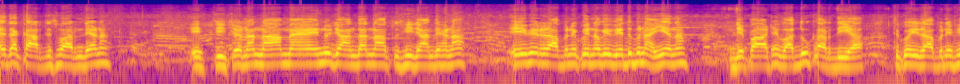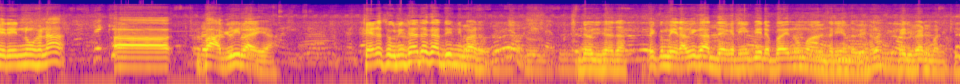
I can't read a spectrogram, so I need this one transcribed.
ਇਹਦਾ ਕਾਰਜ ਸਵਾਰਨ ਡਿਆ ਨਾ। ਇਸ ਚੀਜ਼ 'ਚ ਨਾ ਨਾ ਮੈਂ ਇਹਨੂੰ ਜਾਣਦਾ ਨਾ ਤੁਸੀਂ ਜਾਣਦੇ ਹਨਾ। ਇਹ ਫਿਰ ਰੱਬ ਨੇ ਕੋਈ ਨਾ ਕੋਈ ਵਿਧ ਬਣਾਈ ਹੈ ਨਾ। ਜੇ ਪਾਠ ਇਹ ਵਾਧੂ ਕਰਦੀ ਆ ਤੇ ਕੋਈ ਰੱਬ ਨੇ ਫਿਰ ਇਹਨੂੰ ਹਨਾ ਆ ਭਾਗ ਵੀ ਲਾਏ ਆ। ਕਿਹੜਾ ਸੁਖਨੀ ਸਾਹਿਬ ਦਾ ਕਰਦੀ ਨਹੀਂ ਪਾਠ ਜੋਜੀ ਸਾਹਿਬ ਦਾ। ਇੱਕ ਮੇਰਾ ਵੀ ਕਰ ਦਿਆ ਕਰੀ ਵੀ ਰੱਬਾ ਇਹਨੂੰ ਇਮਾਨਦਾਰੀਆਂ ਦੇਵੇ ਹਨਾ ਮੇਰੀ ਭੈਣ ਬਣ ਕੇ।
